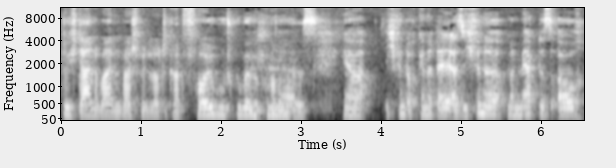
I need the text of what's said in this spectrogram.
durch deine beiden Beispiele, Lotte, gerade voll gut rübergekommen ist. Ja, ich finde auch generell, also ich finde, man merkt das auch,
